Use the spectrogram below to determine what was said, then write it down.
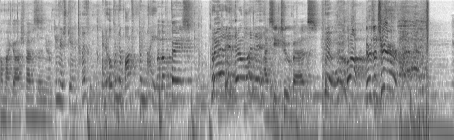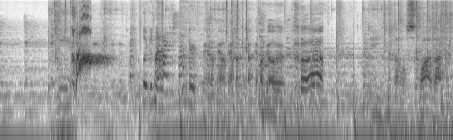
Oh my gosh, Mavis isn't even. Gamer skin. Listen, I open the box with a knife. In the face. Look at there one I see two bats. ah, there's a chair. Look, there's my. Okay, okay, okay, okay, okay, okay, okay. Ah! Dang, you got the whole squad laughing.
